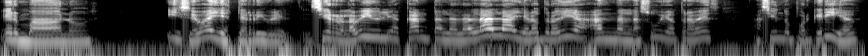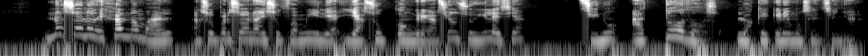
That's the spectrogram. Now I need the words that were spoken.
hermanos, y se va y es terrible. Cierra la Biblia, cantan la la la la y al otro día andan la suya otra vez haciendo porquerías, no solo dejando mal a su persona y su familia y a su congregación, su iglesia, sino a todos los que queremos enseñar.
